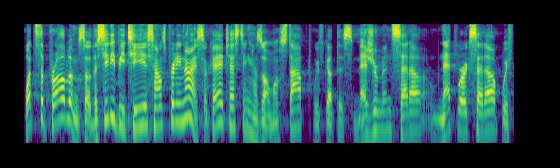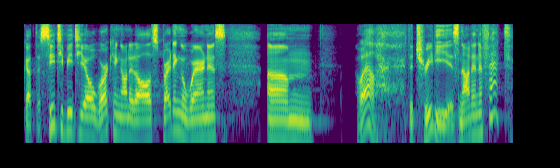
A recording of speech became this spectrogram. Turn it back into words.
what's the problem? So the CTBT sounds pretty nice, okay? Testing has almost stopped. We've got this measurement set up, network set up. We've got the CTBTO working on it all, spreading awareness. Um, well, the treaty is not in effect.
